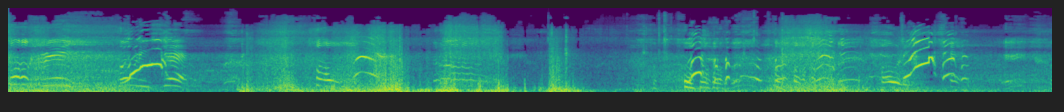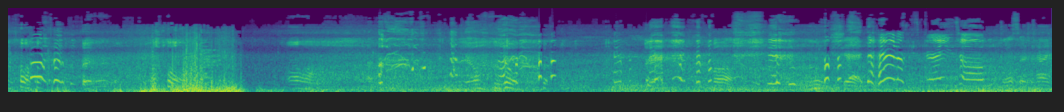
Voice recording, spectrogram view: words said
Fuck me! Holy shit! Oh! Holy shit! Oh. Oh. Oh. Oh. Oh oh shit. The hair looks great, Tom. Those are tight.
